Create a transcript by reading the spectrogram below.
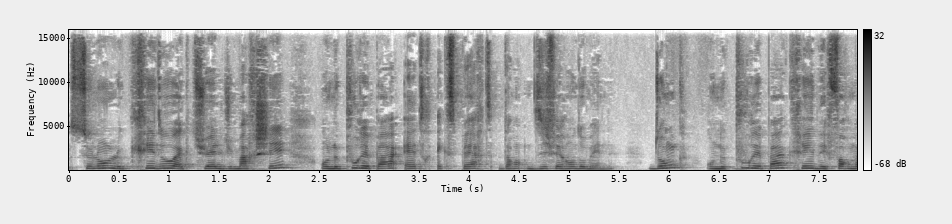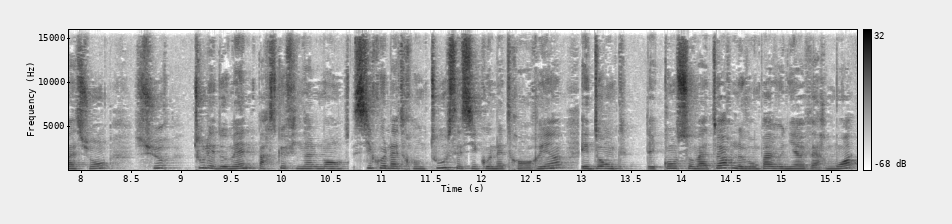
selon le credo actuel du marché, on ne pourrait pas être experte dans différents domaines. Donc, on ne pourrait pas créer des formations sur tous les domaines parce que finalement, s'y connaître en tout, c'est s'y connaître en rien. Et donc, les consommateurs ne vont pas venir vers moi,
